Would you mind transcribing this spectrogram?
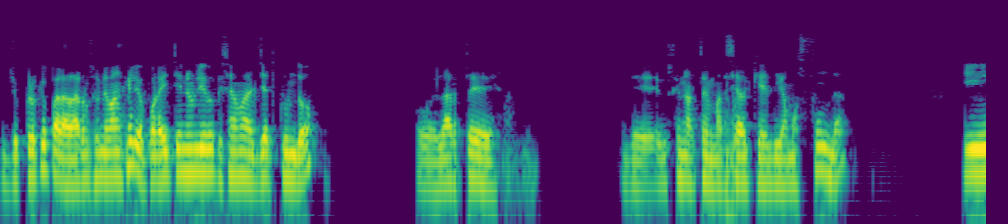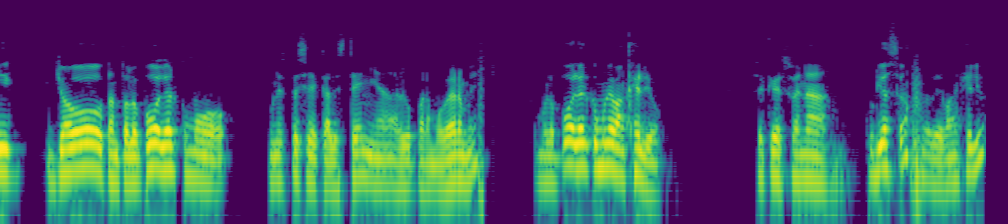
yo creo que para darnos un evangelio. Por ahí tiene un libro que se llama el Jet Kundo, o el arte, de, un arte marcial que él, digamos, funda. Y yo tanto lo puedo leer como una especie de calistenia, algo para moverme, como lo puedo leer como un evangelio. Sé que suena curioso lo de Evangelio,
